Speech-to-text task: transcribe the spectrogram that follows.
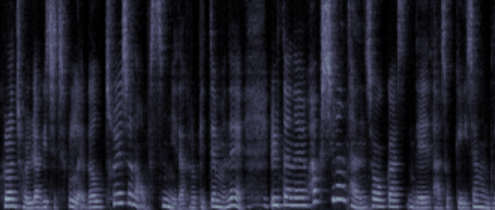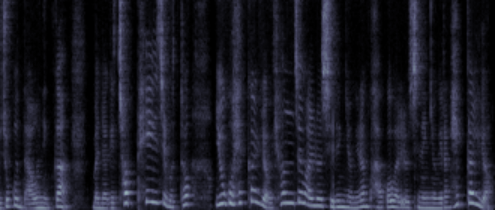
그런 전략이 지트블 레벨 2에서는 없습니다. 그렇기 때문에 일단은 확실한 단서가 네 다섯 개 이상은 무조건 나오니까 만약에 첫 페이지부터 요거 헷갈려 현재 완료 진행형이랑 과거 완료 진행형이랑 헷갈려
